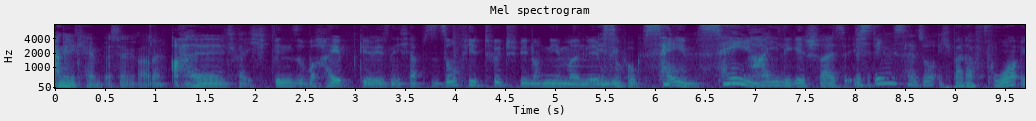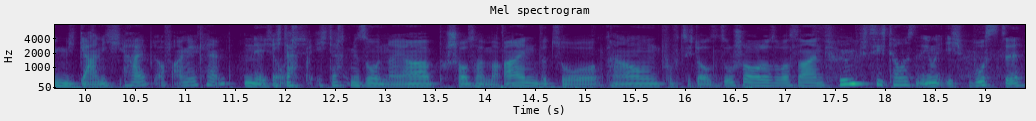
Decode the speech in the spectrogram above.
Angelcamp ist ja gerade. Alter, ich bin so hyped gewesen. Ich habe so viel Twitch wie noch nie in meinem Leben Ist so, geguckt. same, same. Heilige Scheiße. Das Ich, Ding ist halt so, ich war davor irgendwie gar nicht hyped auf Angelcamp. nee, ich, Ich auch dachte, ich dachte mir so, naja, schaust halt mal rein, wird so, keine Ahnung, 50.000 Zuschauer oder sowas sein. nicht. 50.000, Junge, ich wusste,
